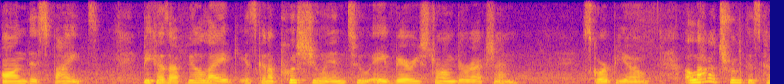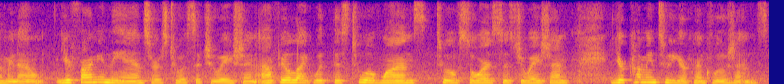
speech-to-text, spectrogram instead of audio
on this fight because I feel like it's going to push you into a very strong direction, Scorpio. A lot of truth is coming out. You're finding the answers to a situation. I feel like with this Two of Wands, Two of Swords situation, you're coming to your conclusions.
